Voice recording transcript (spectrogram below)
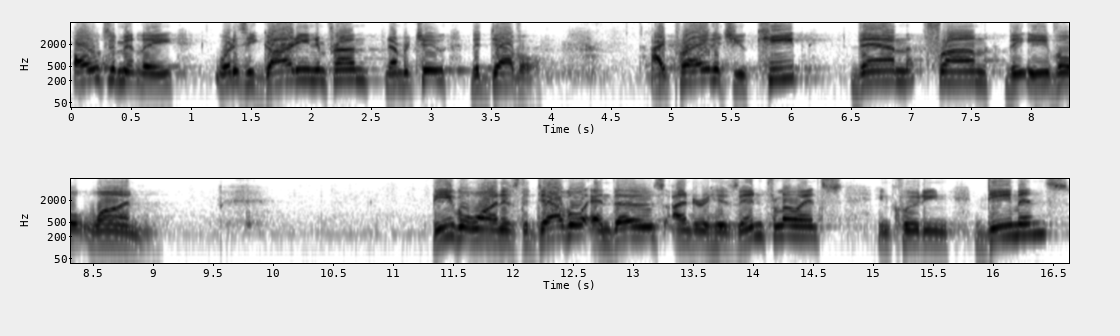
Ultimately, what is he guarding him from? Number two, the devil. I pray that you keep them from the evil one. The evil one is the devil and those under his influence, including demons,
